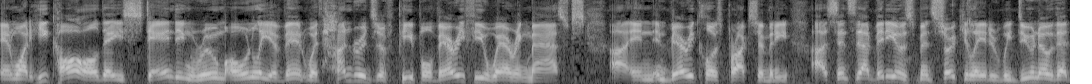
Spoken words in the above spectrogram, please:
in what he called a standing room only event with hundreds of people, very few wearing masks, uh, in, in very close proximity. Uh, since that video has been circulated, we do know that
